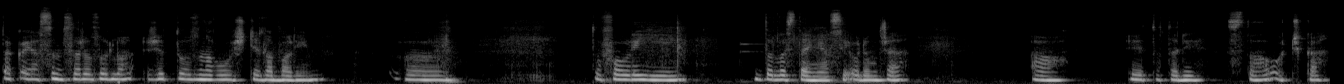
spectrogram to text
Tak a já jsem se rozhodla, že to znovu ještě zabalím. Uh, tu folii. Tohle stejně asi odumře. A je to tady z toho očka.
